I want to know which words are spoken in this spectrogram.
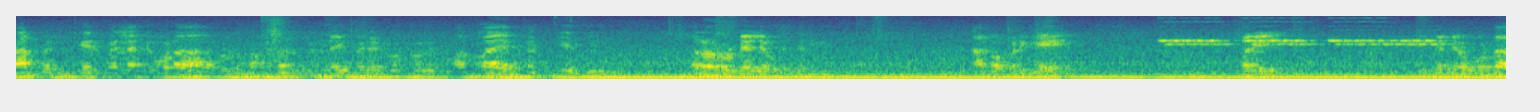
కార్పొరేషన్ చైర్మన్లు అన్నీ కూడా రెండు సంవత్సరాలు పీరియడ్ అయిపోయినటువంటి వాళ్ళకి మరలా ఎక్సెప్ట్ చేసి మరో రెండేళ్ళు ఇవ్వడం జరిగింది. నాకు ఒక్కడికే మరి టికెట్ ఇవ్వకుండా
